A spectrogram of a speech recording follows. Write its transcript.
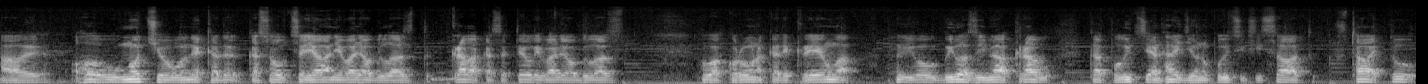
A u noći ovo nekad kad se ovce janje valja obilazit, krava kad se teli valja obilazit, ova korona kad je krenula i ovo obilazim ja kravu, kad policija najde ono policijski sat, šta je to?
